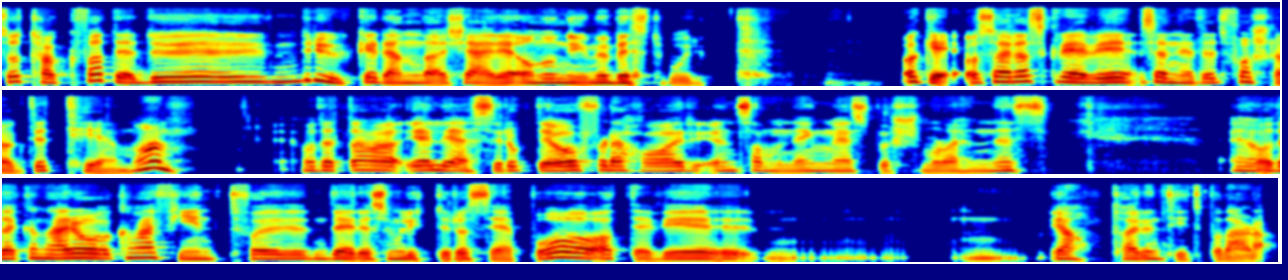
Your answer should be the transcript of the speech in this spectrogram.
Så takk for at du bruker den da, kjære anonyme bestemor. Ok, og så har jeg skrevet, sendet et forslag til tema. Og dette, jeg leser opp det òg, for det har en sammenheng med spørsmåla hennes. Eh, og det kan være, kan være, fint for dere som lytter og ser på, at det vi ja, tar en titt på der, da.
